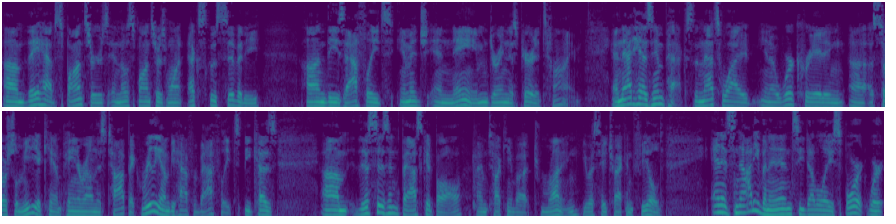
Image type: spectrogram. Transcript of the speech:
um, they have sponsors and those sponsors want exclusivity on these athletes' image and name during this period of time. And that has impacts. And that's why, you know, we're creating uh, a social media campaign around this topic, really on behalf of athletes, because Um, this isn't basketball. I'm talking about running, USA Track and Field. And it's not even an NCAA sport where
